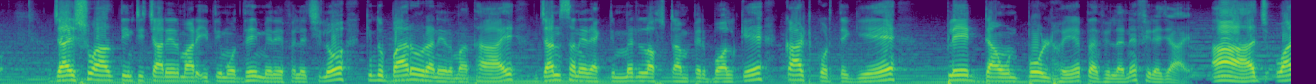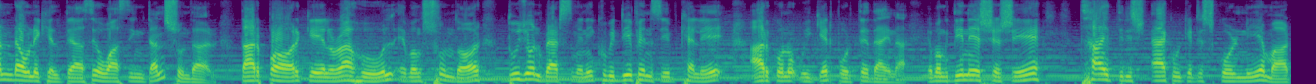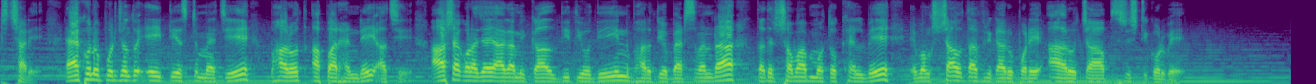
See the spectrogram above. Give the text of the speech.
জয়সওয়াল তিনটি চারের মার ইতিমধ্যেই মেরে ফেলেছিল, কিন্তু বারো রানের মাথায় জনসনের একটি মিডল অফ স্টাম্পের বলকে কাট করতে গিয়ে প্লেট ডাউন বোল্ড হয়ে প্যাভিলিয়নে ফিরে যায়। আজ ওয়ান ডাউনে খেলতে আসে ওয়াশিংটন সুন্দর। তারপর কে এল রাহুল এবং সুন্দর দুজন ব্যাটসম্যানই খুবই ডিফেন্সিভ খেলে, আর কোনো উইকেট পড়তে দেয় না। এবং দিনের শেষে সাঁত্রিশ এক উইকেটের স্কোর নিয়ে মাঠ ছাড়ে। এখনও পর্যন্ত এই টেস্ট ম্যাচে ভারত আপার হ্যান্ডেই আছে। আশা করা যায় আগামীকাল দ্বিতীয় দিন ভারতীয় ব্যাটসম্যানরা তাদের স্বভাব মতো খেলবে এবং সাউথ আফ্রিকার উপরে আরও চাপ সৃষ্টি করবে।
